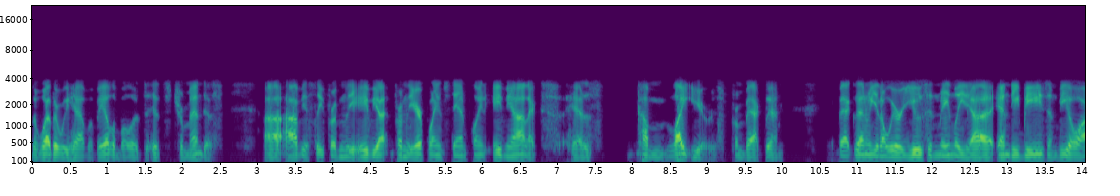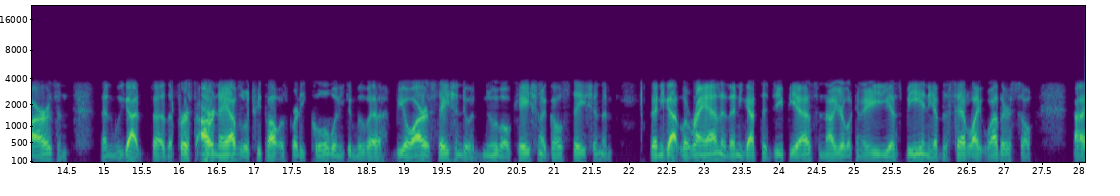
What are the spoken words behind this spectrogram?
the weather we have available, it's it's tremendous. Uh, obviously, from the avi- from the airplane standpoint, avionics has come light years from back then back then, you know, we were using mainly uh, NDBs and VORs, and then we got uh, the first RNAVs, which we thought was pretty cool when you could move a VOR station to a new location, a ghost station, and then you got Loran, and then you got the GPS, and now you're looking at ADSB, and you have the satellite weather. So, uh,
